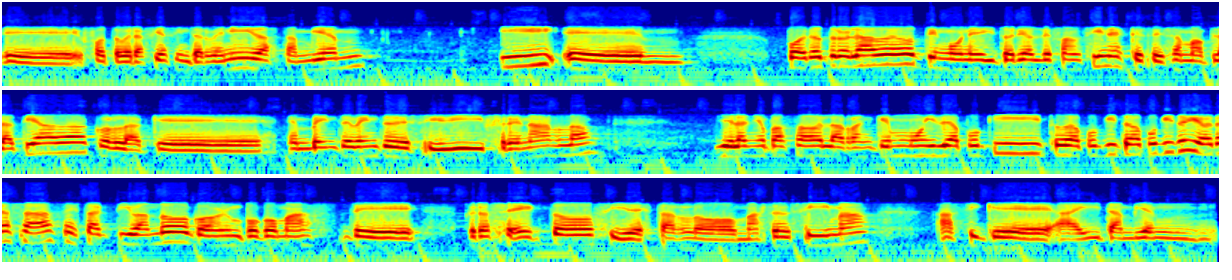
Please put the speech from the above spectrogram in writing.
eh, fotografías intervenidas también. Y eh, por otro lado, tengo una editorial de fanzines que se llama Plateada, con la que en 2020 decidí frenarla. Y el año pasado la arranqué muy de a poquito, de a poquito, de a poquito, y ahora ya se está activando con un poco más de proyectos y de estarlo más encima. Así que ahí también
